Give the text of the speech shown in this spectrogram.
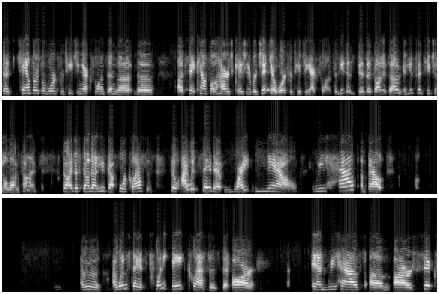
the Chancellor's Award for Teaching Excellence and the, the State Council on Higher Education in Virginia Award for Teaching Excellence. And he just did this on his own, and he's been teaching a long time. So I just found out he's got four classes. So I would say that right now we have about, uh, I want to say it's 28 classes that are, and we have um, our six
